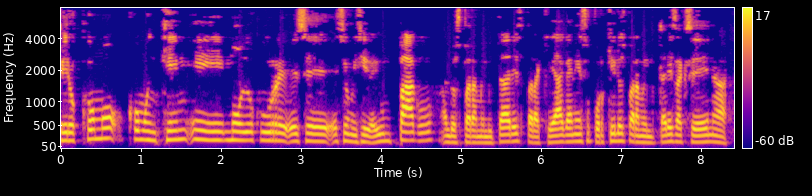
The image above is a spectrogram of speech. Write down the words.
pero ¿cómo, cómo en qué eh, modo ocurre ese, ese homicidio? ¿Hay un pago a los paramilitares para que hagan eso? ¿Por qué los paramilitares acceden a,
